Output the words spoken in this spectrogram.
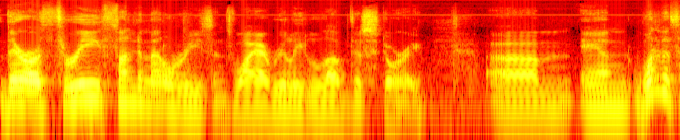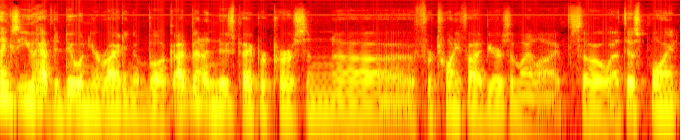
there are three fundamental reasons why I really love this story. Um, and one of the things that you have to do when you're writing a book, I've been a newspaper person uh, for 25 years of my life. So at this point,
